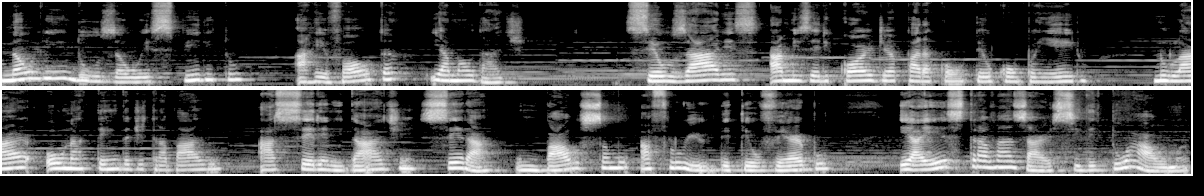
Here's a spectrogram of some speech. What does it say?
não lhe induza o espírito à revolta e à maldade se usares a misericórdia para com o teu companheiro, no lar ou na tenda de trabalho, a serenidade será um bálsamo a fluir de teu verbo e a extravasar-se de tua alma,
